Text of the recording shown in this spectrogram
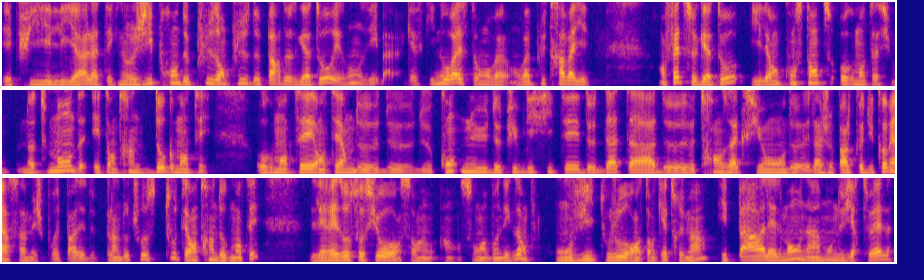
et puis l'IA, la technologie, prend de plus en plus de parts de ce gâteau, et on se dit, bah, qu'est-ce qui nous reste? On va, va plus travailler. En fait, ce gâteau, il est en constante augmentation. Notre monde est en train d'augmenter. Augmenter en termes de, contenu, de publicité, de data, de transactions. Là, je parle que du commerce, hein, mais je pourrais parler de plein d'autres choses. Tout est en train d'augmenter. Les réseaux sociaux en sont un bon exemple. On vit toujours en tant qu'être humain, et parallèlement, on a un monde virtuel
